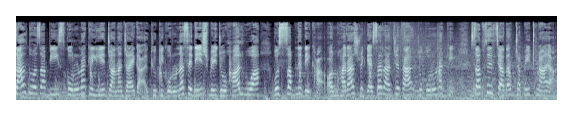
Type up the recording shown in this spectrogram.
साल 2020 कोरोना के लिए जाना जाएगा, क्योंकि कोरोना से देश में जो हाल हुआ, वो सबने देखा। और महाराष्ट्र एक ऐसा राज्य था जो कोरोना की सबसे ज़्यादा चपेट में आया,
